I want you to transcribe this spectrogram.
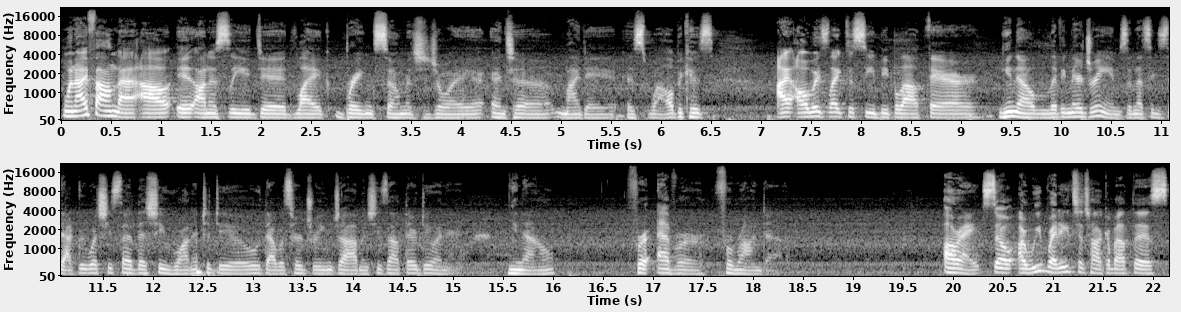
When I found that out, it honestly did like bring so much joy into my day as well because I always like to see people out there, you know, living their dreams. And that's exactly what she said that she wanted to do. That was her dream job, and she's out there doing it, you know, forever Furonda. All right, so are we ready to talk about this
